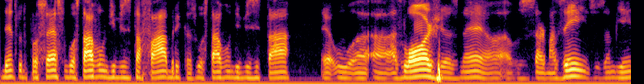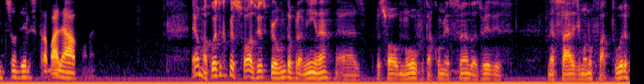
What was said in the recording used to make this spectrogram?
dentro do processo, gostavam de visitar fábricas, gostavam de visitar é, o, a, as lojas, né, os armazéns, os ambientes onde eles trabalhavam. Né? É uma coisa que o pessoal às vezes pergunta para mim, né? É, o pessoal novo está começando às vezes nessa área de manufatura.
